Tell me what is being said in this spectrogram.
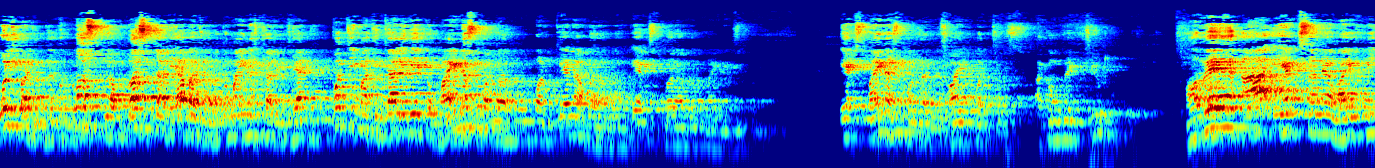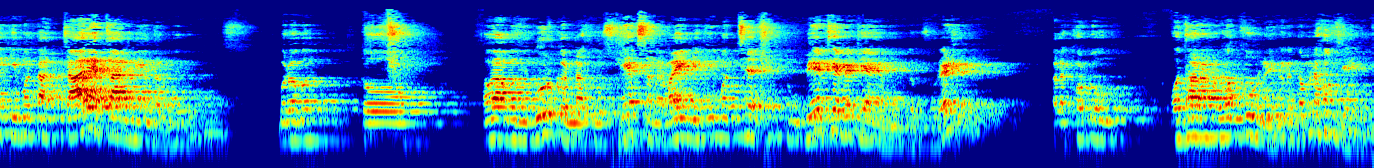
ઓલી બાજુ તો પ્લસ થયો પ્લસ 40 આ બાજુ હતો, તો માઇનસ 40 થયા 25 માંથી 40 જાય તો માઇનસ 15 પણ કેના બરાબર? x બરાબર માઇનસ x માઇનસ 15 ને y 25 આ કમ્પ્લીટ થયું? હવે આ x અને y ની કિંમત આ ચારે ચારની અંદર મૂકો. બરાબર? તો હવે આ બધું દૂર કરી નાખું. x અને y ની કિંમત છે, હું બેઠે બેઠે અહીંયા મૂકી દઉં છું. રેડી એટલે ખોટું વધારાનું લખવું નહીં. અને તમને સમજાય.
